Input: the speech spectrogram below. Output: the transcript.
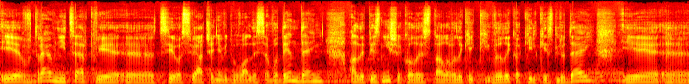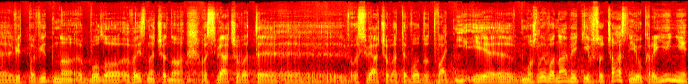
І в древній церкві е, ці освячення відбувалися в один день, але пізніше, коли стала велика, кількість людей, і е, відповідно було визначено освячувати, е, освячувати воду два дні. І можливо, навіть і в сучасній Україні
